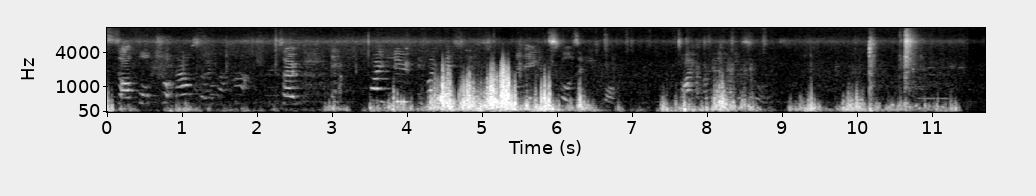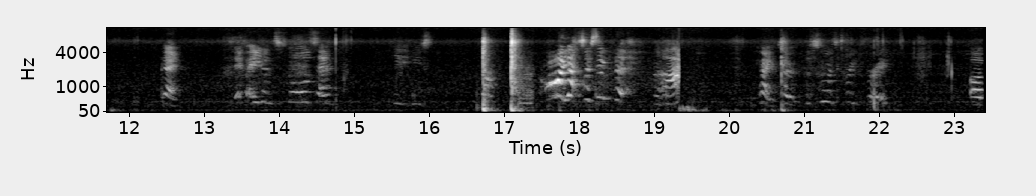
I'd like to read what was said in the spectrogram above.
This is our fourth shot now, so. So, if I do. If I miss this and Aiden scores, then he's won. So I, I'm going to have to score this. Okay. If Aiden scores, then he, he's. Oh, yes, I saved it! Okay, so the score is 3 3. Um,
